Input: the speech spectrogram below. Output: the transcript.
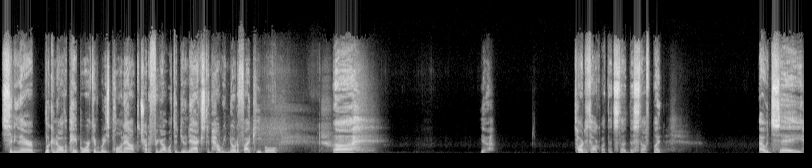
sitting there looking at all the paperwork everybody's pulling out to try to figure out what to do next and how we notify people. Uh, yeah it's hard to talk about that this stuff, but I would say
